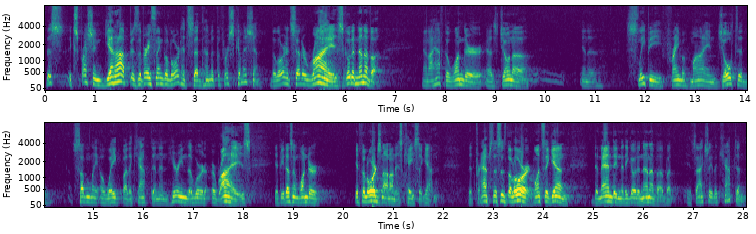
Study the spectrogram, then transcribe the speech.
This expression, get up, is the very thing the Lord had said to him at the first commission. The Lord had said, Arise, go to Nineveh. And I have to wonder, as Jonah, in a sleepy frame of mind, jolted suddenly awake by the captain and hearing the word arise, if he doesn't wonder if the Lord's not on his case again. That perhaps this is the Lord once again demanding that he go to Nineveh, but it's actually the captain.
